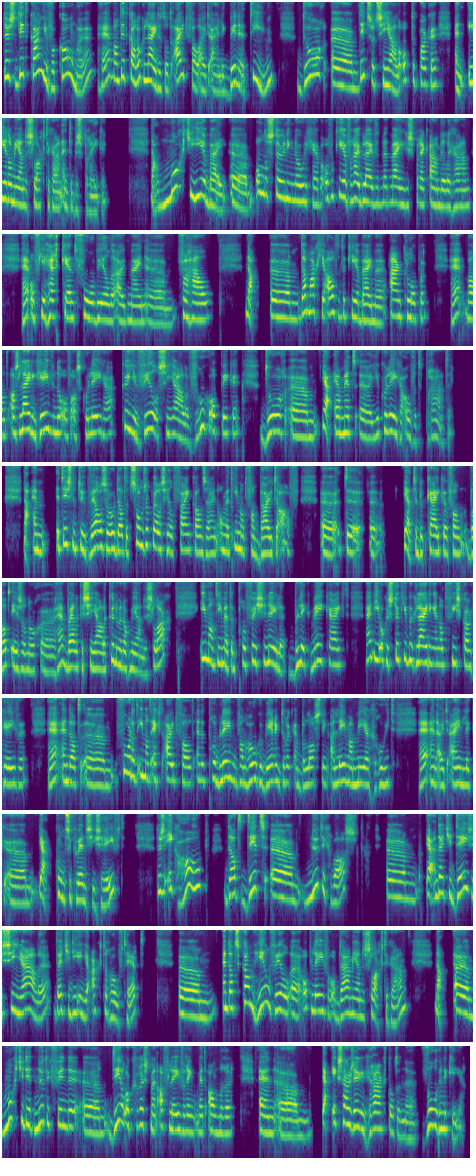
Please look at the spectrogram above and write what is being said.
Dus dit kan je voorkomen, hè, want dit kan ook leiden tot uitval uiteindelijk binnen het team, door uh, dit soort signalen op te pakken en eerder mee aan de slag te gaan en te bespreken. Nou, mocht je hierbij uh, ondersteuning nodig hebben of een keer vrijblijvend met mij in gesprek aan willen gaan, hè, of je herkent voorbeelden uit mijn uh, verhaal, nou, ehm, dan mag je altijd een keer bij me aankloppen. Hè? Want als leidinggevende of als collega kun je veel signalen vroeg oppikken door ehm, ja, er met uh, je collega over te praten. Nou, en het is natuurlijk wel zo dat het soms ook wel eens heel fijn kan zijn om met iemand van buitenaf uh, te, uh, ja, te bekijken van wat is er nog, hè, welke signalen kunnen we nog mee aan de slag. Iemand die met een professionele blik meekijkt, die ook een stukje begeleiding en advies kan geven. Hè, en dat ehm, voordat iemand echt uitvalt en het probleem van hoge werkdruk en belasting alleen maar meer groeit hè, en uiteindelijk ehm, ja, consequenties heeft. Dus ik hoop dat dit ehm, nuttig was. Ja, en dat je deze signalen, dat je die in je achterhoofd hebt. Um, en dat kan heel veel uh, opleveren om daarmee aan de slag te gaan. Nou, uh, mocht je dit nuttig vinden, um, deel ook gerust mijn aflevering met anderen. En ja, ik zou zeggen graag tot een uh, volgende keer.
